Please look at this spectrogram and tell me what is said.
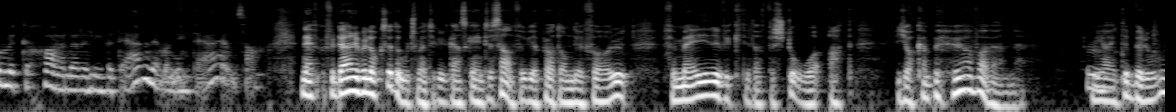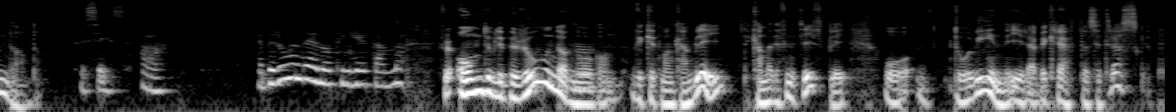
hur mycket skönare livet är när man inte är ensam. Nej, för där är väl också ett ord som jag tycker är ganska intressant, för vi har pratat om det förut. För mig är det viktigt att förstå att jag kan behöva vänner, men jag är inte beroende av dem. Precis. Ja. Är beroende är någonting helt annat. För om du blir beroende av någon, vilket man kan bli, det kan man definitivt bli, och då är vi inne i det här bekräftelseträsket.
